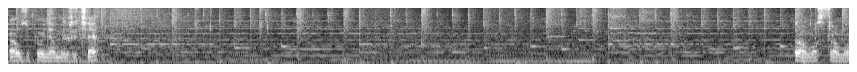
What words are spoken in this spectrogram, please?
Uzupełniamy życie. Stromo, stromo.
